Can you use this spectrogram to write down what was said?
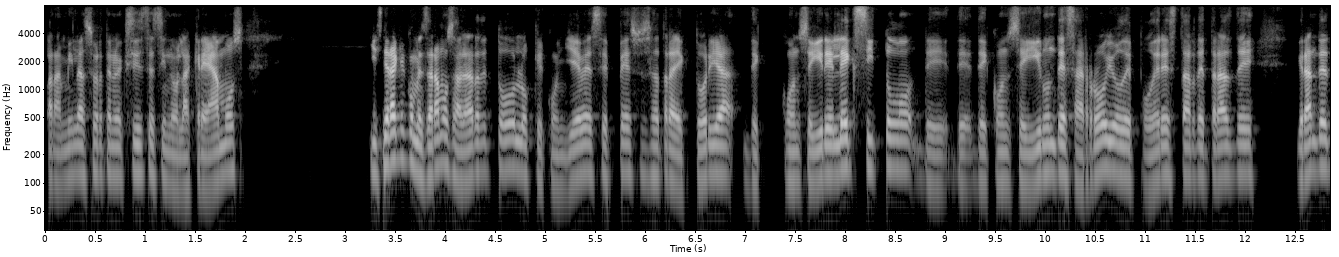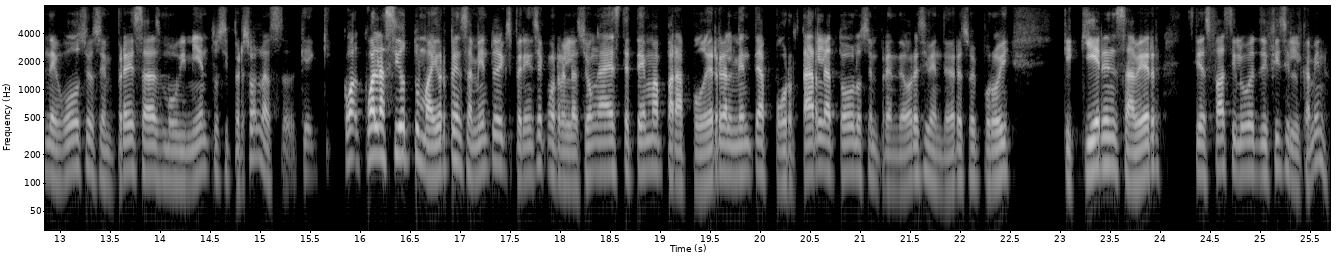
para mí la suerte no existe, sino la creamos. Quisiera que comenzáramos a hablar de todo lo que conlleva ese peso, esa trayectoria de conseguir el éxito, de conseguir un desarrollo, de poder estar detrás de grandes negocios, empresas, movimientos y personas. ¿Qué, cuál, ha sido tu mayor pensamiento y experiencia con relación a este tema para poder realmente aportarle a todos los emprendedores y vendedores hoy por hoy que quieren saber si es fácil o es difícil el camino?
